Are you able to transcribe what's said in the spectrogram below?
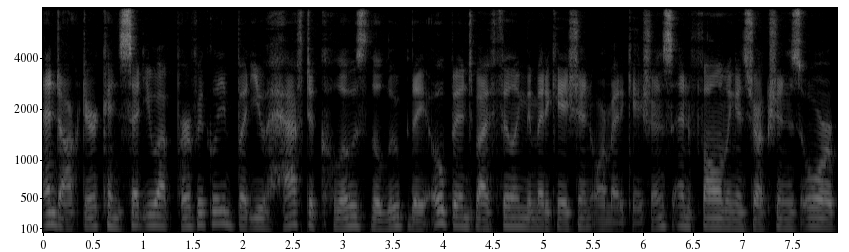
and doctor can set you up perfectly, but you have to close the loop they opened by filling the medication or medications and following instructions or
